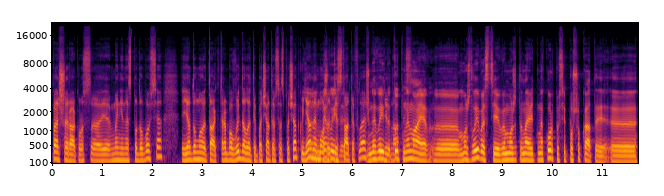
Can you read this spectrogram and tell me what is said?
перший ракурс е, мені не сподобався, я думаю, так, треба видалити, почати все спочатку. Я Е, не не можу вийде. дістати флешку. не вийде. Тут немає е, можливості. Ви можете навіть на корпусі пошукати. Е,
